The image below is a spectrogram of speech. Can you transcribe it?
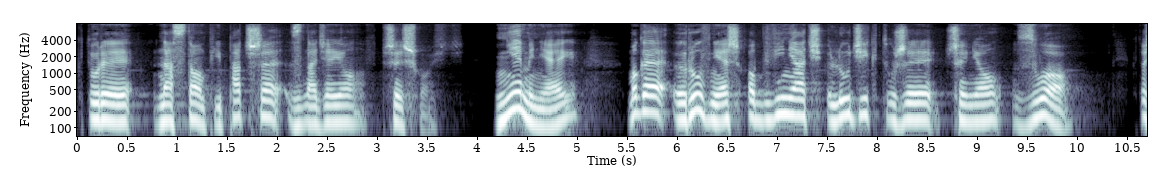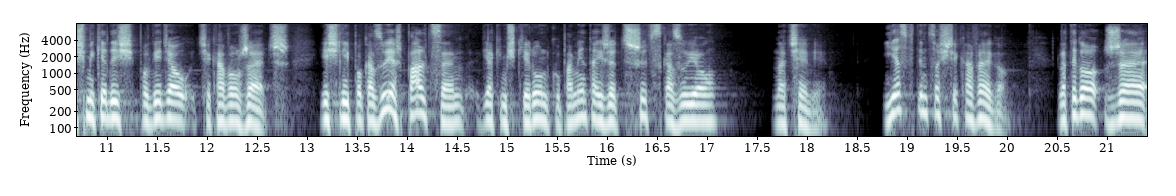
który nastąpi, patrzę z nadzieją w przyszłość. Niemniej mogę również obwiniać ludzi, którzy czynią zło. Ktoś mi kiedyś powiedział ciekawą rzecz. Jeśli pokazujesz palcem w jakimś kierunku, pamiętaj, że trzy wskazują na ciebie. Jest w tym coś ciekawego. Dlatego, że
